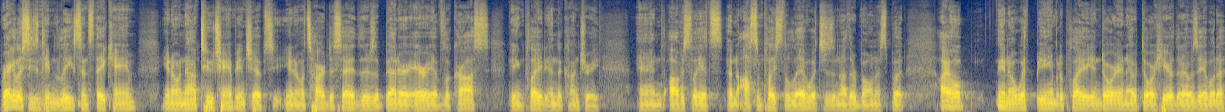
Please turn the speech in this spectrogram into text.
regular season team in the league since they came. You know, now two championships. You know, it's hard to say there's a better area of lacrosse being played in the country. And obviously, it's an awesome place to live, which is another bonus. But I hope, you know, with being able to play indoor and outdoor here, that I was able to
